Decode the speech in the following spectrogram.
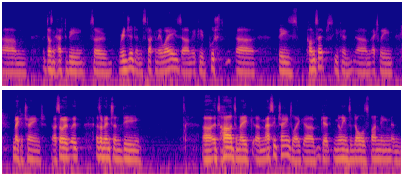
Um, it doesn't have to be so rigid and stuck in their ways. Um, if you push uh, these concepts, you can um, actually make a change. so, it, it, as I mentioned, the uh, it's hard to make a massive change, like uh, get millions of dollars funding and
